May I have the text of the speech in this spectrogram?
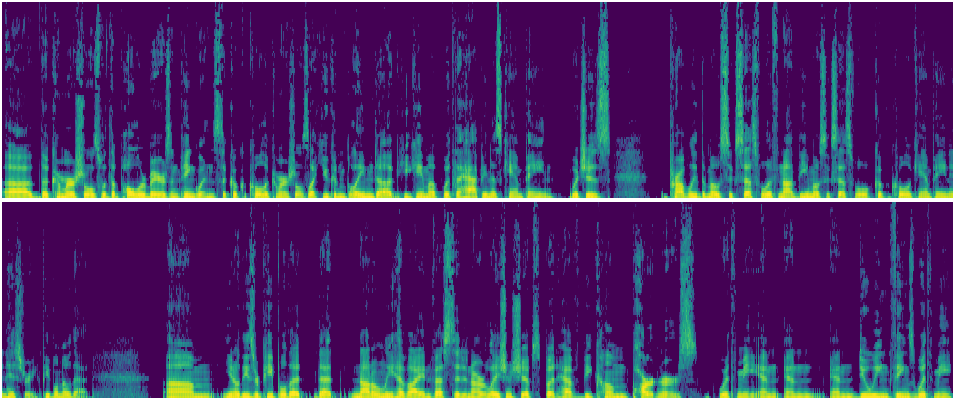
uh, the commercials with the polar bears and penguins, the Coca Cola commercials, like you can blame Doug. He came up with the happiness campaign, which is probably the most successful, if not the most successful, Coca Cola campaign in history. People know that um, you know, these are people that that not only have I invested in our relationships, but have become partners with me and and and doing things with me.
